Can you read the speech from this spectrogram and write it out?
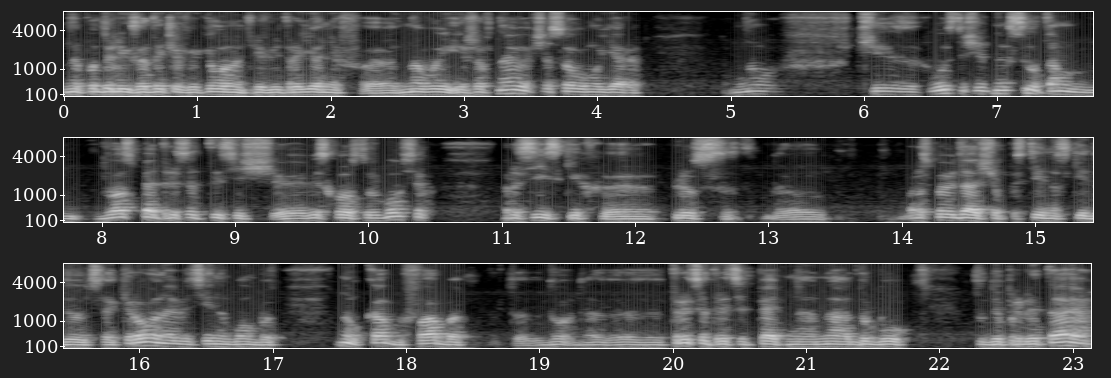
неподалік за декілька кілометрів від районів Новий і Жовтневий в часовому ярі. Ну, чи вистачить них сил? Там 25-30 тисяч військовослужбовців російських, плюс розповідають, що постійно скидаються керовані авіаційні бомби, ну, каби, фаби, 30-35 на, на добу туди прилітає,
